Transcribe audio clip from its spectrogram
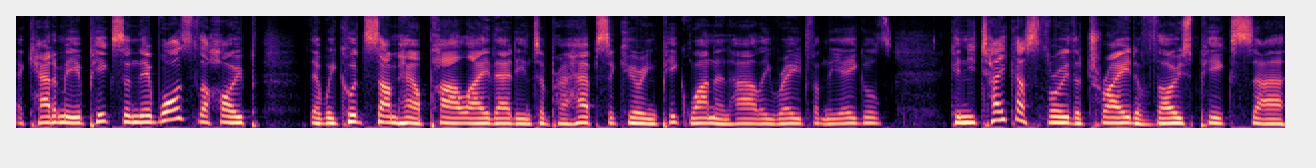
Academy of picks. And there was the hope that we could somehow parlay that into perhaps securing pick 1 and Harley Reid from the Eagles. Can you take us through the trade of those picks uh,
